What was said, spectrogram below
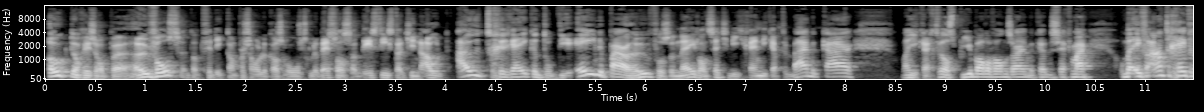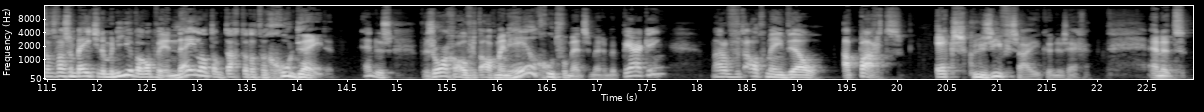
Ook nog eens op uh, heuvels. Dat vind ik dan persoonlijk als rolstoelen best wel sadistisch. Dat je nou uitgerekend op die ene paar heuvels in Nederland zet je die gehandicapten bij elkaar. Maar je krijgt wel spierballen van, zou je kunnen zeggen. Maar om even aan te geven, dat was een beetje de manier waarop we in Nederland ook dachten dat we goed deden. Dus we zorgen over het algemeen heel goed voor mensen met een beperking. Maar over het algemeen wel apart exclusief, zou je kunnen zeggen. En het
